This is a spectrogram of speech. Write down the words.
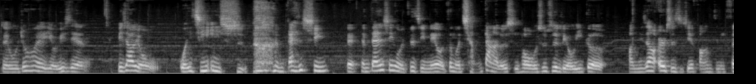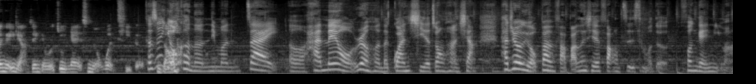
对我就会有一些比较有危机意识，很担心，对，很担心我自己没有这么强大的时候，我是不是留一个。好，你知道二十几间房子，你分个一两间给我住，应该也是没有问题的。可是有可能你们在呃还没有任何的关系的状况下，他就有办法把那些房子什么的分给你吗？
